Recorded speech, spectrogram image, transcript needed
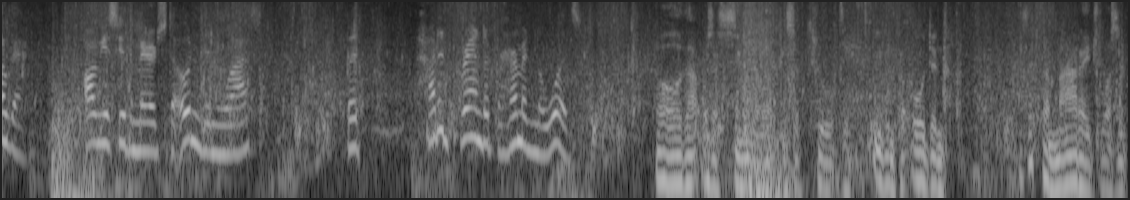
Okay. Obviously, the marriage to Odin didn't last. But how did Frey end up a hermit in the woods? Oh, that was a singular piece of cruelty, even for Odin. As if the marriage wasn't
